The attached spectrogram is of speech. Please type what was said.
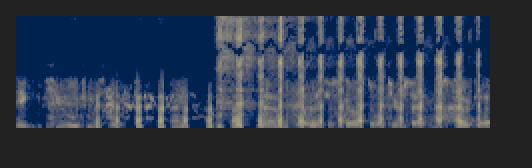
Big, huge mistake. Right? um, so just goes to what you're saying. Okay.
